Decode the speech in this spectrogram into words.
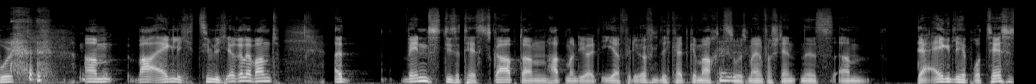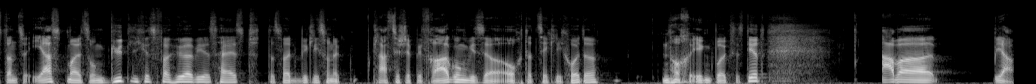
Cool. ähm, war eigentlich ziemlich irrelevant. Äh, wenn es diese Tests gab, dann hat man die halt eher für die Öffentlichkeit gemacht, mhm. so ist mein Verständnis. Ähm, der eigentliche Prozess ist dann zuerst mal so ein gütliches Verhör, wie es heißt. Das war wirklich so eine klassische Befragung, wie es ja auch tatsächlich heute noch irgendwo existiert. Aber ja,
